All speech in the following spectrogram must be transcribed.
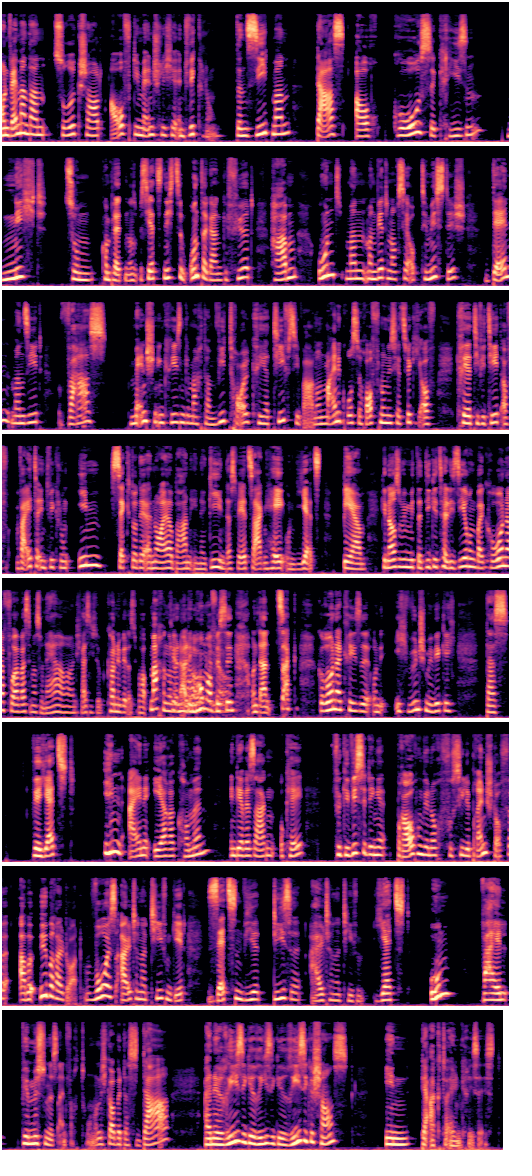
Und wenn man dann zurückschaut auf die menschliche Entwicklung, dann sieht man, dass auch große Krisen nicht zum kompletten, also bis jetzt nicht zum Untergang geführt haben. Und man, man wird dann auch sehr optimistisch, denn man sieht, was Menschen in Krisen gemacht haben, wie toll kreativ sie waren. Und meine große Hoffnung ist jetzt wirklich auf Kreativität, auf Weiterentwicklung im Sektor der erneuerbaren Energien, dass wir jetzt sagen, hey, und jetzt bam. Genauso wie mit der Digitalisierung bei Corona. Vorher war es immer so, naja, ich weiß nicht, können wir das überhaupt machen? Und genau, wenn alle im genau, Homeoffice genau. sind und dann zack, Corona-Krise. Und ich wünsche mir wirklich, dass wir jetzt in eine Ära kommen, in der wir sagen, okay, für gewisse Dinge brauchen wir noch fossile Brennstoffe, aber überall dort, wo es Alternativen geht, setzen wir diese Alternativen jetzt um, weil wir müssen es einfach tun. Und ich glaube, dass da eine riesige, riesige, riesige Chance in der aktuellen Krise ist.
